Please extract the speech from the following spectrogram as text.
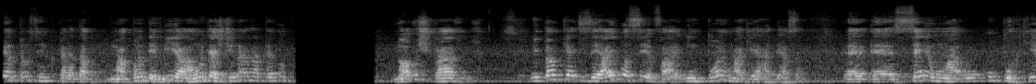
tentando se recuperar de uma pandemia onde a China está tendo novos casos. Então, quer dizer, aí você vai, impõe uma guerra dessa é, é, sem uma, um, um, porquê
